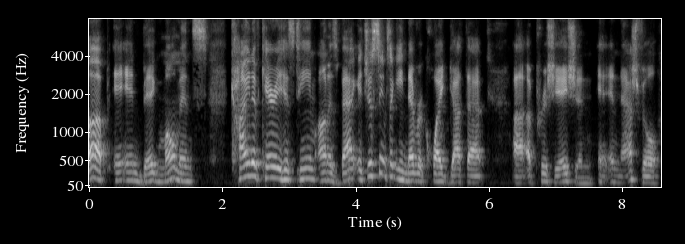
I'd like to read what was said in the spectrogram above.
up in, in big moments, kind of carry his team on his back. It just seems like he never quite got that uh, appreciation in, in, Nashville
